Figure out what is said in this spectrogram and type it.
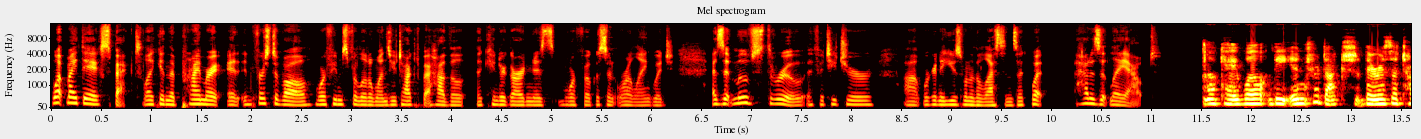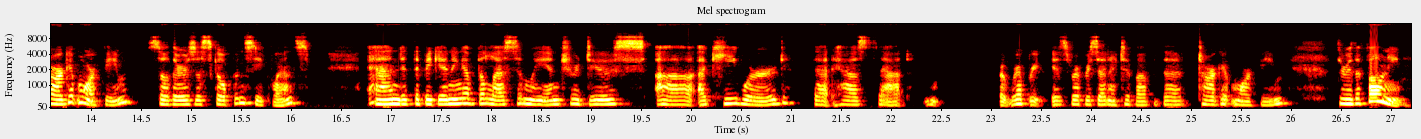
what might they expect? Like in the primary, and first of all, Morphemes for Little Ones. You talked about how the, the kindergarten is more focused on oral language. As it moves through, if a teacher, uh, we're going to use one of the lessons. Like what? How does it lay out? Okay, well, the introduction, there is a target morpheme, so there's a scope and sequence. And at the beginning of the lesson, we introduce uh, a keyword that has that is representative of the target morpheme through the phoneme.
